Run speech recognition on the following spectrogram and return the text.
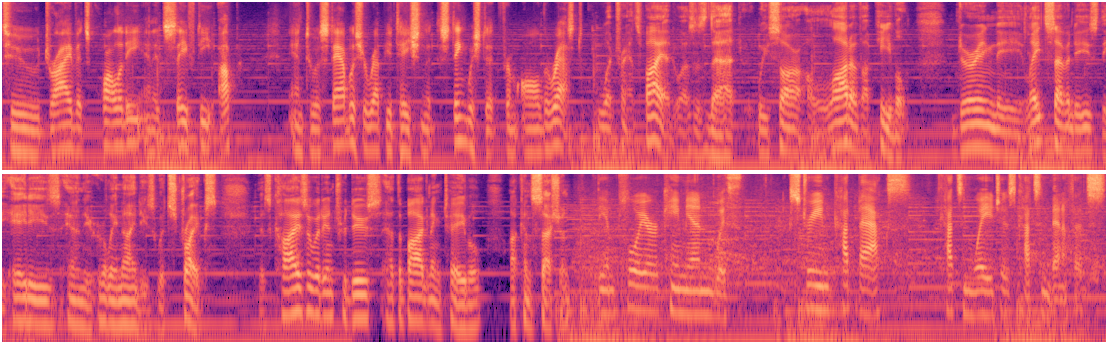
to drive its quality and its safety up, and to establish a reputation that distinguished it from all the rest. What transpired was is that we saw a lot of upheaval during the late 70s, the 80s, and the early 90s with strikes as Kaiser would introduce at the bargaining table a concession. The employer came in with extreme cutbacks, cuts in wages, cuts in benefits.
